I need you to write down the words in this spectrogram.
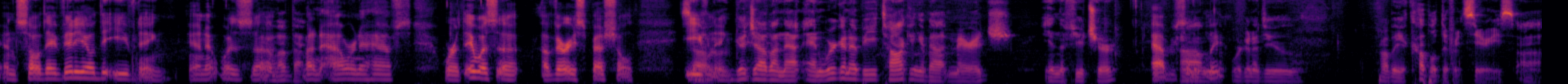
And so they videoed the evening, and it was uh, I love that. about an hour and a half's worth. It was a, a very special So, evening. Good job on that. And we're going to be talking about marriage in the future. Absolutely. Um, we're going to do probably a couple different series uh,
